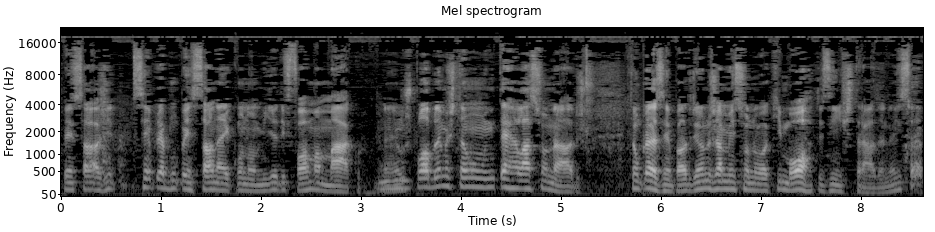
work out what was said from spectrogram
pensar, a gente, sempre é bom pensar na economia de forma macro. Né? Uhum. Os problemas estão interrelacionados. Então, por exemplo, o Adriano já mencionou aqui mortes em estrada. Né? Isso é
